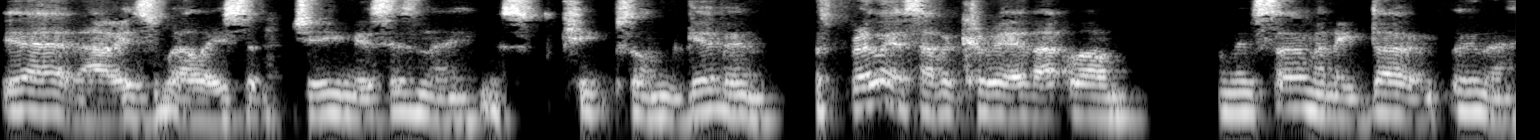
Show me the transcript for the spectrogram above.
Yeah, no, he's, well, he's a genius, isn't he? He just keeps on giving. It's brilliant to have a career that long. I mean, so many don't, do they?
